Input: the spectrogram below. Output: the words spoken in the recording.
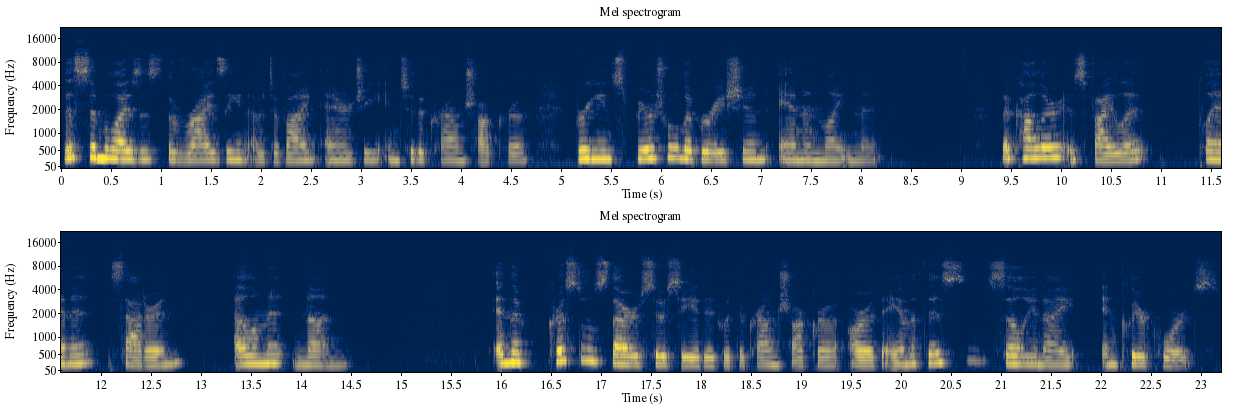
This symbolizes the rising of divine energy into the crown chakra, bringing spiritual liberation and enlightenment. The color is violet, planet Saturn, element none. And the crystals that are associated with the crown chakra are the amethyst, selenite, and clear quartz.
